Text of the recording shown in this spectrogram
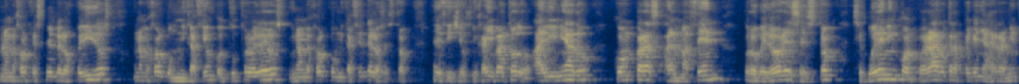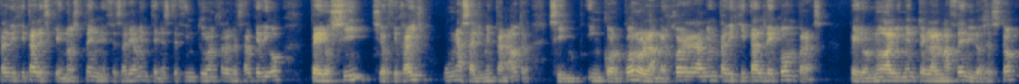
una mejor gestión de los pedidos, una mejor comunicación con tus proveedores y una mejor comunicación de los stocks. Es decir, si os fijáis, va todo alineado, compras, almacén, proveedores, stock. Se pueden incorporar otras pequeñas herramientas digitales que no estén necesariamente en este cinturón transversal que digo, pero sí, si os fijáis, unas alimentan a otras. Si incorporo la mejor herramienta digital de compras, pero no alimento el almacén y los stocks,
